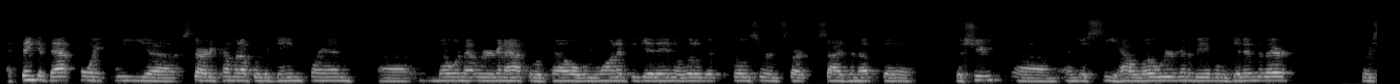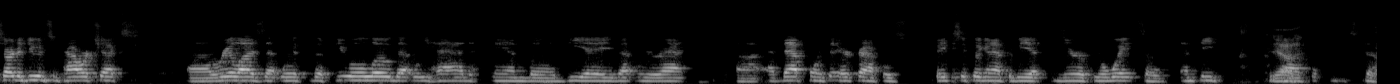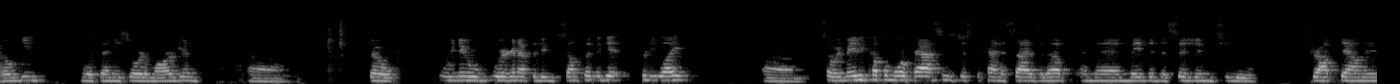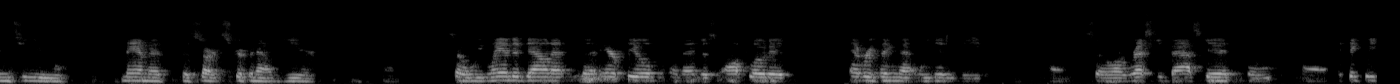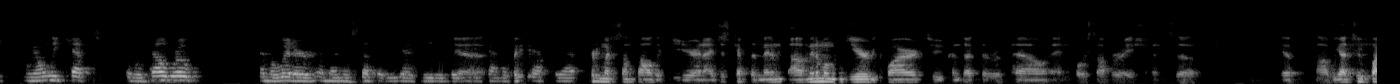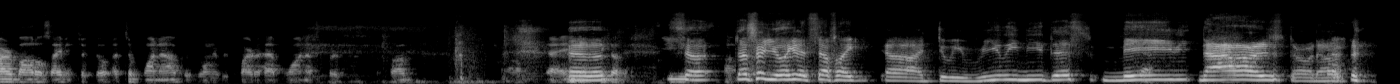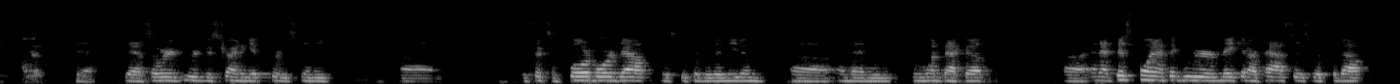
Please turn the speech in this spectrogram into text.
I think at that point we uh, started coming up with a game plan, uh, knowing that we were going to have to repel. We wanted to get in a little bit closer and start sizing up the the chute um, and just see how low we were going to be able to get into there. So we started doing some power checks. Uh, realized that with the fuel load that we had and the DA that we were at, uh, at that point the aircraft was basically going to have to be at zero fuel weight, so empty. Yeah. Uh, to Hoagie with any sort of margin. Um, so we knew we were going to have to do something to get pretty light. Um, so we made a couple more passes just to kind of size it up and then made the decision to drop down into Mammoth to start stripping out gear. So we landed down at the airfield and then just offloaded everything that we didn't need. Um, so our rescue basket, uh, I think we, we only kept the rappel rope and the litter, and then the stuff that you guys needed. To Yeah. kind of talk to that. Pretty much dumped all the gear, and I just kept the minimum uh, minimum gear required to conduct the rappel and hoist operation. So, yep, uh, we got two fire bottles. I even took the, I took one out because we're only required to have one as per the club. Um, yeah, Yeah, anything that- up to So uh, that's when you're looking at stuff like, uh, do we really need this? Maybe. Nah, just throw it out. Yeah, so we're, we're just trying to get pretty skinny. Um, we took some floorboards out just because we didn't need them, uh, and then we, we went back up. Uh, and at this point, I think we were making our passes with about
